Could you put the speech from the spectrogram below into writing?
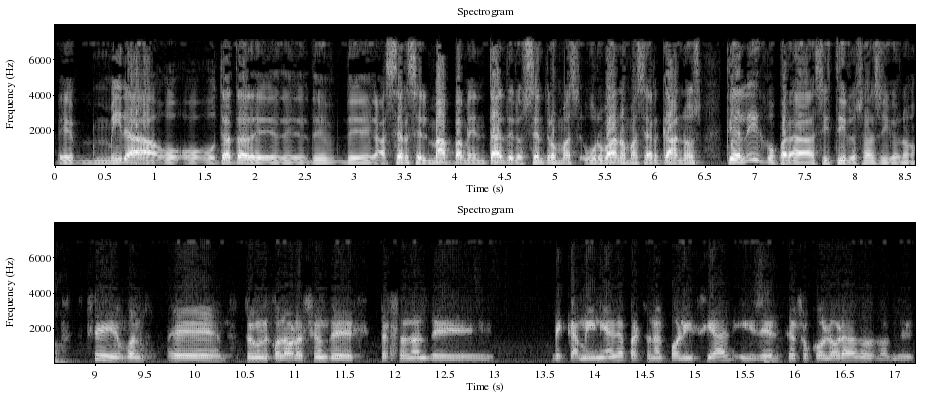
eh, mira o, trata de, de, hacerse el mapa mental de los centros más urbanos más cercanos, ¿quedan lejos para asistirlos allí o no? Sí, bueno, eh, tuve una colaboración de personal de, de Caminiaga, personal policial y del Cerro Colorado, donde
